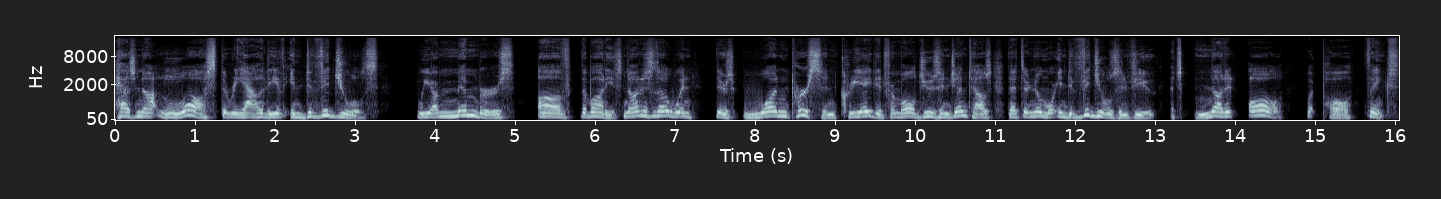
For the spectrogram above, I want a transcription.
has not lost the reality of individuals. We are members of the body. It's not as though when there's one person created from all Jews and Gentiles that there are no more individuals in view. That's not at all what Paul thinks.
